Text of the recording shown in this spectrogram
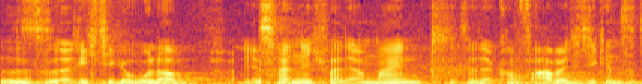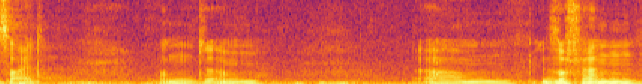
richtiger Urlaub ist halt nicht, weil der meint, der Kopf arbeitet die ganze Zeit. Und ähm, ähm, insofern,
